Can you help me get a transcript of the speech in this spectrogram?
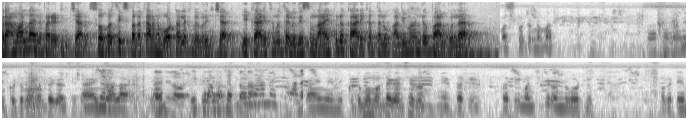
గ్రామాల్లో ఆయన పర్యటించారు. సూపర్ సిక్స్ పథకాలను ఓటర్లకు వివరించారు. ఈ కార్యక్రమంలో తెలుగుదేశం నాయకులు కార్యకర్తలు అభిమానులు పాల్గొన్నారు. మీ కుటుంబం అంతా కలిసి సాయం చేయాలా? సాయం చేయండి. కుటుంబం అంతా కలిసి మీరు ప్రతి ప్రతి మనిషికి రెండు ఓట్లు. ఒకటి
